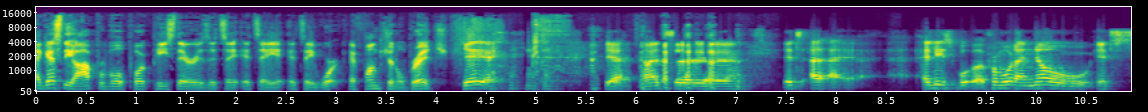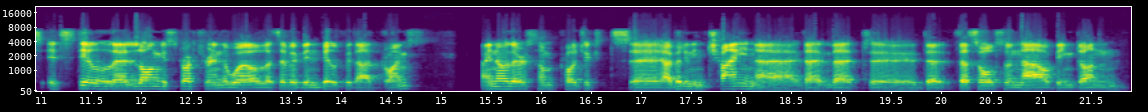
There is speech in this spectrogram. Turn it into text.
I guess the operable piece there is it's a it's a it's a work a functional bridge. Yeah, yeah, yeah. No, it's uh, it's uh, at least from what I know, it's it's still the longest structure in the world that's ever been built without drawings. I know there are some projects, uh, I believe in China, that that, uh, that that's also now being done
